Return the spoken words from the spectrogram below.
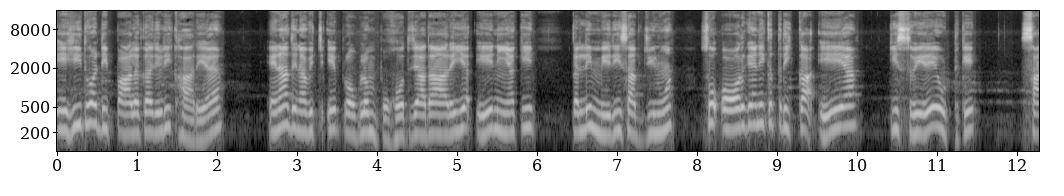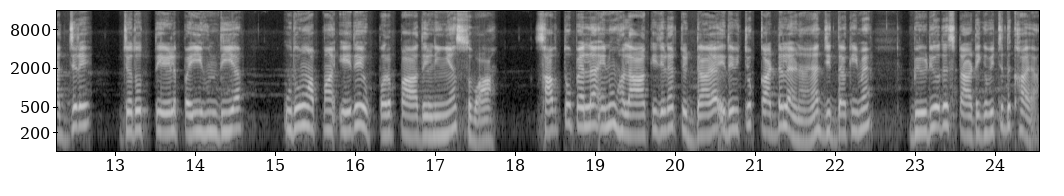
ਇਹੀ ਤੁਹਾਡੀ ਪਾਲਕ ਆ ਜਿਹੜੀ ਖਾ ਰਿਹਾ ਆ। ਇਹਨਾਂ ਦਿਨਾਂ ਵਿੱਚ ਇਹ ਪ੍ਰੋਬਲਮ ਬਹੁਤ ਜ਼ਿਆਦਾ ਆ ਰਹੀ ਆ। ਇਹ ਨਹੀਂ ਆ ਕਿ ਕੱਲੀ ਮੇਰੀ ਸਬਜ਼ੀ ਨੂੰ ਆ। ਸੋ ਆਰਗੈਨਿਕ ਤਰੀਕਾ ਇਹ ਆ ਕਿ ਸਵੇਰੇ ਉੱਠ ਕੇ ਸਾਜਰੇ ਜਦੋਂ ਤੇਲ ਪਈ ਹੁੰਦੀ ਆ, ਉਦੋਂ ਆਪਾਂ ਇਹਦੇ ਉੱਪਰ ਪਾ ਦੇਣੀ ਆ ਸਵਾਹ। ਸਭ ਤੋਂ ਪਹਿਲਾਂ ਇਹਨੂੰ ਹਿਲਾ ਕੇ ਜਿਹੜਾ ਟਿੱਡਾ ਆ, ਇਹਦੇ ਵਿੱਚੋਂ ਕੱਢ ਲੈਣਾ ਆ, ਜਿੱਦਾਂ ਕਿ ਮੈਂ ਵੀਡੀਓ ਦੇ ਸਟਾਰਟਿੰਗ ਵਿੱਚ ਦਿਖਾਇਆ।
